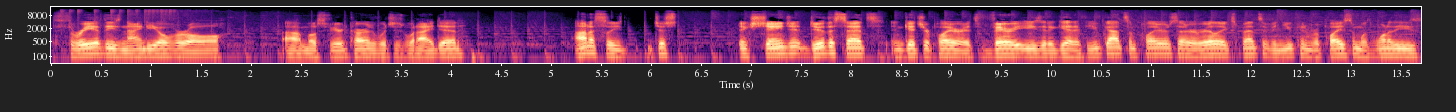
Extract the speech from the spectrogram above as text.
three of these 90 overall uh, most feared cards, which is what I did, honestly, just exchange it, do the sets, and get your player. It's very easy to get. If you've got some players that are really expensive and you can replace them with one of these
